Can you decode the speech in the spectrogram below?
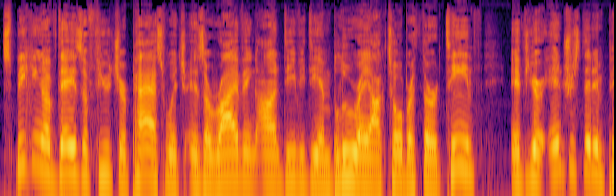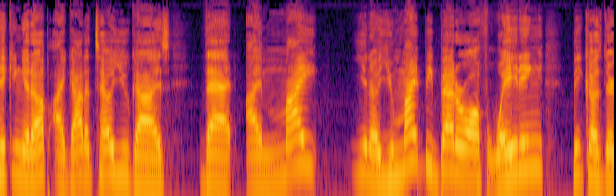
speaking of Days of Future Past, which is arriving on DVD and Blu ray October 13th, if you're interested in picking it up, I got to tell you guys that I might, you know, you might be better off waiting because they're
